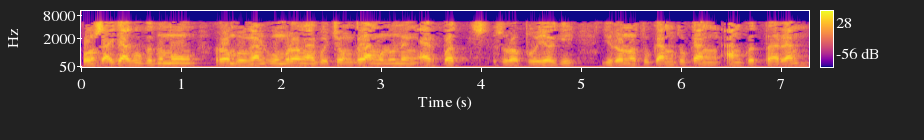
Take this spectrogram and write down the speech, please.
Wong saiki aku ketemu rombongan umroh nganggo congklang ngono ning airport Surabaya iki, jirono tukang-tukang angkut barang,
